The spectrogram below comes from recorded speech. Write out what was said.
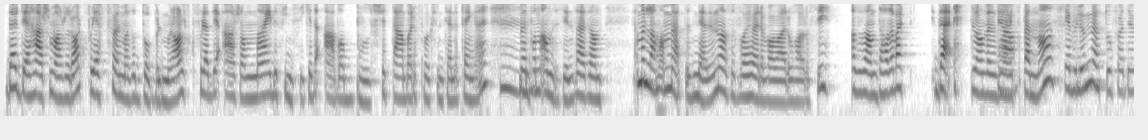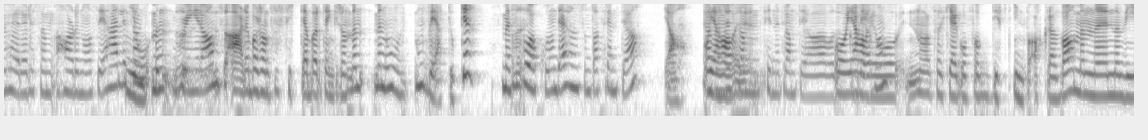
Det er det her som er så rart, fordi jeg føler meg så dobbeltmoralsk. Fordi at jeg er sånn, Nei, det fins ikke. Det er bare bullshit. Det er bare folk som tjener penger. Men på den andre siden så er jeg sånn Ja, men la meg møte et medium, da, så får jeg høre hva det er hun har å si. Altså sånn, Det hadde vært Det er et eller annet som Ja. er litt spennende. Jeg vil jo møte henne for at jeg vil høre liksom, Har du noe å si her? liksom? Jo, men så, it on. så er det bare sånn, så sitter jeg bare og tenker sånn Men, men hun, hun vet jo ikke. Men spåkone det er sånn som tar fremtida. Ja. Ja, Og jeg har liksom fremtida og jeg har jo, sånn. Nå skal ikke jeg gå for dypt inn på akkurat hva, men eh, når vi,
